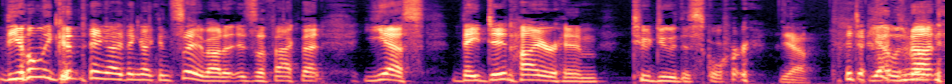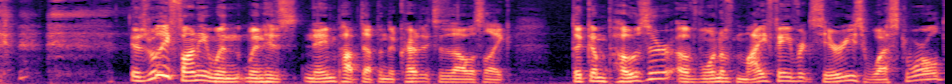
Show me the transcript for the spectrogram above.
the only good thing I think I can say about it is the fact that yes, they did hire him to do the score. Yeah. Yeah, it was not. really- It was really funny when when his name popped up in the credits because I was like, the composer of one of my favorite series, Westworld,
